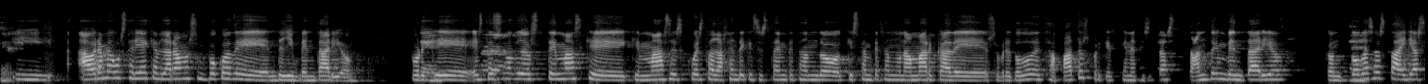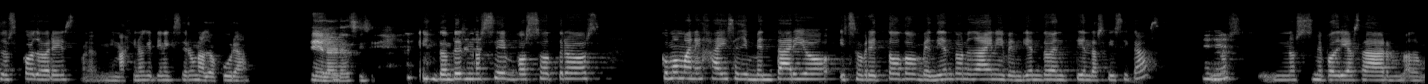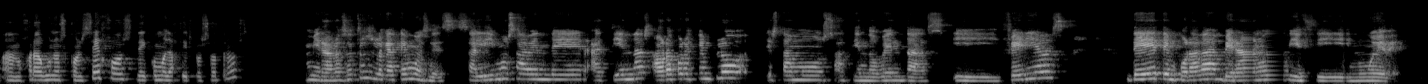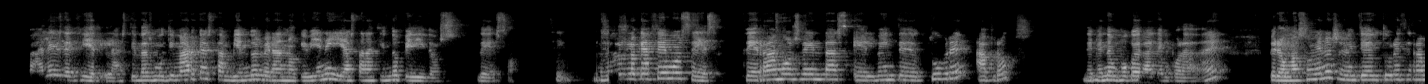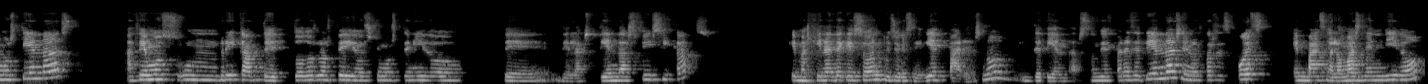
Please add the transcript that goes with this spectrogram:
Y ahora me gustaría que habláramos un poco del inventario, porque este es uno de los temas que, más les cuesta a la gente que se está empezando, que está empezando una marca de, sobre todo de zapatos, porque es que necesitas tanto inventario con todas las tallas, los colores. Bueno, me imagino que tiene que ser una locura. Sí, la verdad, sí, sí. Entonces, no sé, vosotros ¿Cómo manejáis el inventario y sobre todo vendiendo online y vendiendo en tiendas físicas? no, sé si me podrías dar a lo mejor algunos consejos de cómo lo hacéis vosotros. Mira, nosotros lo que hacemos es salimos a vender a tiendas. Ahora, por ejemplo, estamos haciendo ventas y ferias de temporada verano 19. ¿Vale? Es decir, las tiendas multimarca están viendo el verano que viene y ya están haciendo pedidos de eso. Sí. Nosotros lo que hacemos es Cerramos ventas el 20 de octubre, aprox. Depende un poco de la temporada, ¿eh? Pero más o menos el 20 de octubre cerramos tiendas, hacemos un recap de todos los pedidos que hemos tenido de, las tiendas físicas. Imagínate que son, pues yo qué sé, 10 pares, ¿no? De tiendas. Son 10 pares de tiendas y nosotros después, en base a lo más vendido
